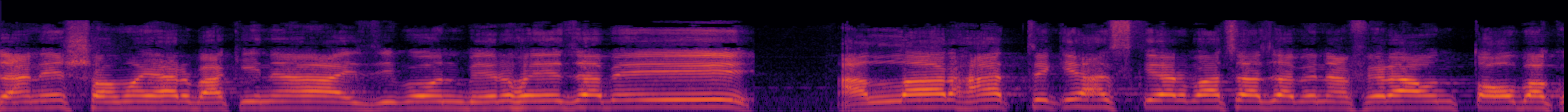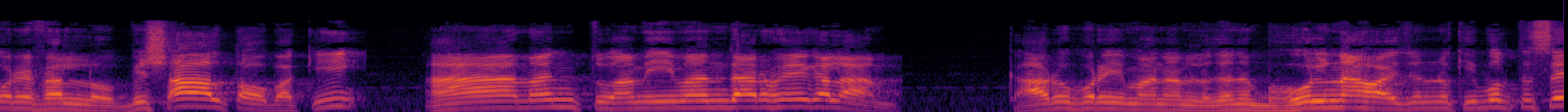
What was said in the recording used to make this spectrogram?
জানে সময় আর বাকি নাই জীবন বের হয়ে যাবে আল্লাহর হাত থেকে আজকে আর বাঁচা যাবে না ফেরাউন তওবা করে ফেললো বিশাল তওবা কি আমান্তু আমি ইমানদার হয়ে গেলাম কার উপরে ইমান আনলো যেন ভুল না হয় জন্য কি বলতেছে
